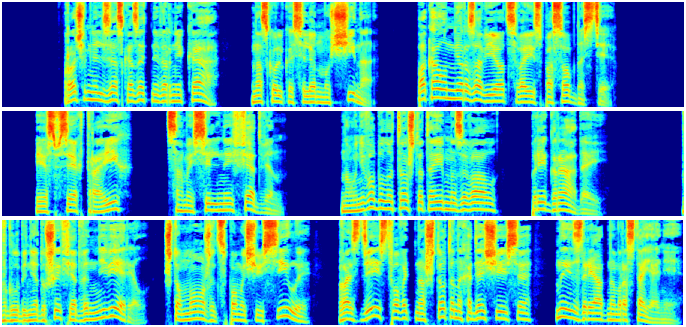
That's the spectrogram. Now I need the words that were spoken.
Впрочем, нельзя сказать наверняка, насколько силен мужчина, пока он не разовьет свои способности. Из всех троих самый сильный Федвин, но у него было то, что Таим называл преградой. В глубине души Федвин не верил, что может с помощью силы воздействовать на что-то, находящееся на изрядном расстоянии.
